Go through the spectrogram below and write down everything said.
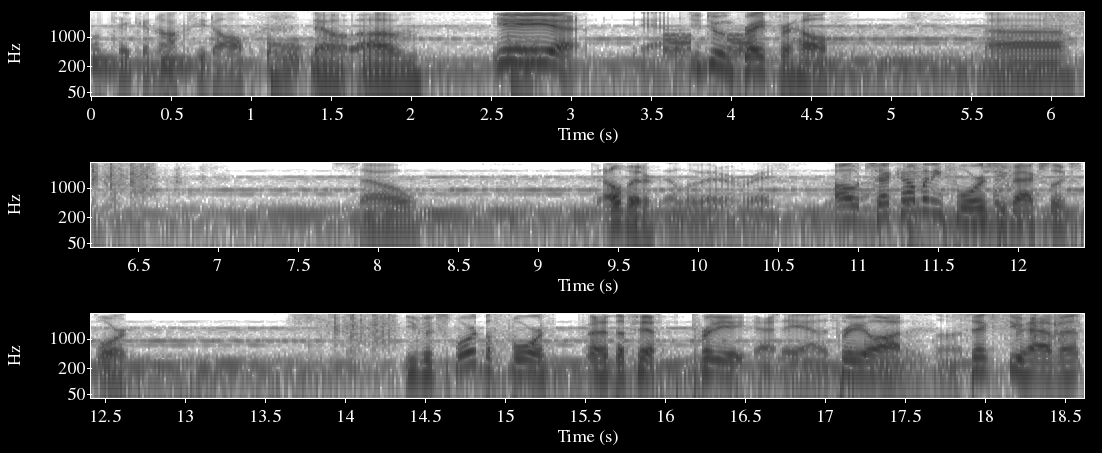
I'll take an oxydol. No, um, Yeah, yeah, yeah. yeah. You're doing great for health. Uh, so The elevator. elevator, right? Oh, check how many floors you've actually explored. You've explored the fourth, uh, the fifth, pretty, uh, So, yeah, the pretty sixth lot. one is not- Sixth you haven't.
